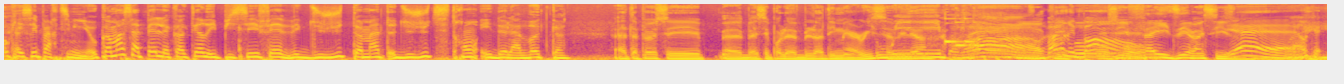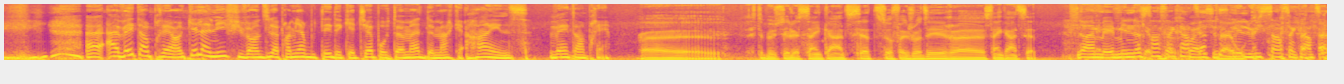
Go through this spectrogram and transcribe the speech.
OK, c'est parti, Mignon. Comment s'appelle le cocktail épicé fait avec du jus de tomate, du jus de citron et de la vodka? Attends un peu, c'est euh, ben, c'est pas le Bloody Mary, celui-là? Oui, bon. Ah. Bonne réponse. J'ai failli dire un Caesar. Yeah, OK. Euh, à 20 ans près, en quelle année fut vendue la première bouteille de ketchup aux tomates de marque Heinz? 20 ans près. Euh, c'est le 57, ça. Fait que je vais dire euh, 57. Non, mais 1957 Ouais, c'est ou ça. 1857?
